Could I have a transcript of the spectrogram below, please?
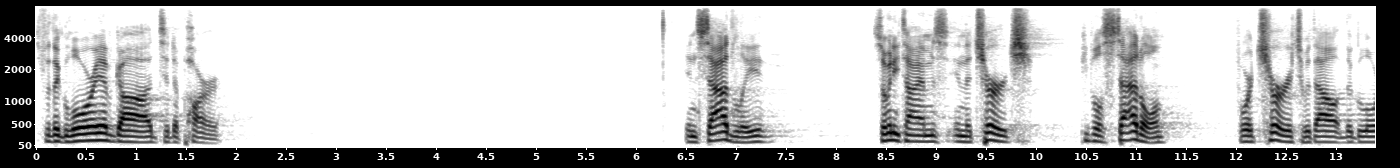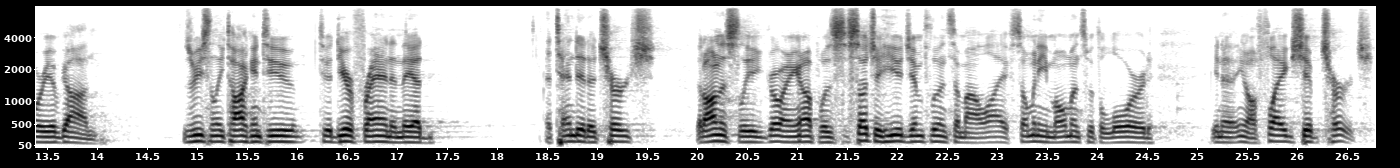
for the glory of God to depart. And sadly, so many times in the church, people settle for church without the glory of God. I was recently talking to, to a dear friend, and they had attended a church that honestly, growing up, was such a huge influence in my life. So many moments with the Lord in a, you know, a flagship church.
